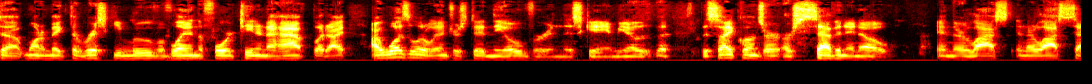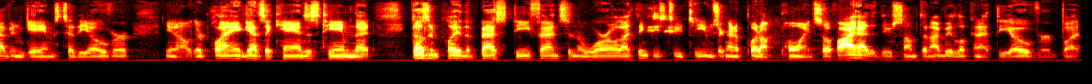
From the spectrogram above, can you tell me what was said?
uh, want to make the risky move of laying the 14 and a half, but I I was a little interested in the over in this game. You know, the the Cyclones are, are seven and zero oh in their last in their last seven games to the over. You know, they're playing against a Kansas team that doesn't play the best defense in the world. I think these two teams are going to put up points. So if I had to do something, I'd be looking at the over. But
